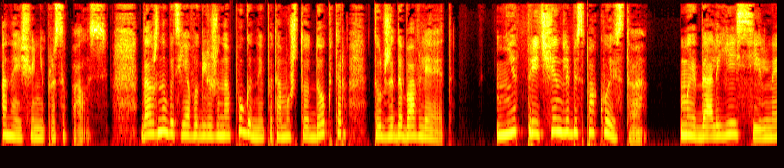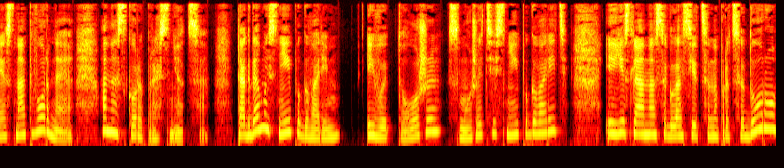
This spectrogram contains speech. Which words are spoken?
Она еще не просыпалась. Должно быть, я выгляжу напуганной, потому что доктор тут же добавляет. Нет причин для беспокойства. Мы дали ей сильное снотворное. Она скоро проснется. Тогда мы с ней поговорим. И вы тоже сможете с ней поговорить. И если она согласится на процедуру,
